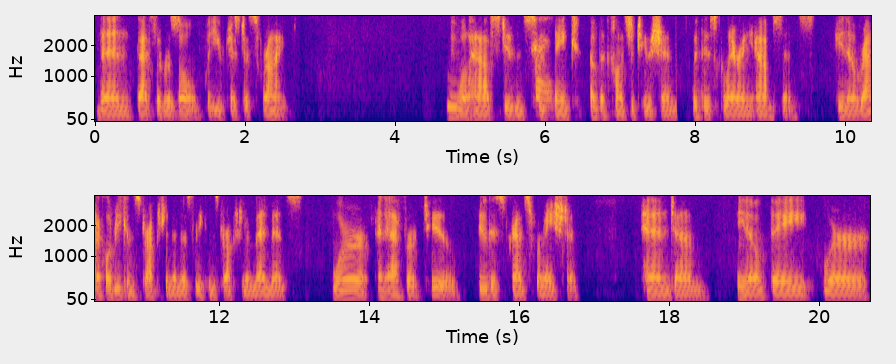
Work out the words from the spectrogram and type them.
then that's the result that you've just described. We will have students who right. think of the Constitution with this glaring absence. You know, radical Reconstruction and those Reconstruction amendments were an effort to do this transformation. And, um, you know, they were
